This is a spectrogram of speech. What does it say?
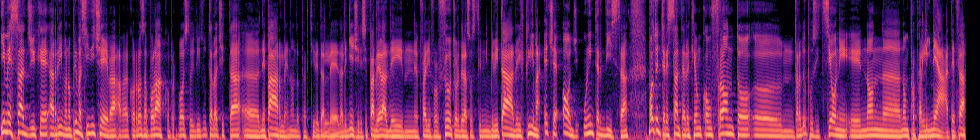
i messaggi che arrivano. Prima si diceva eh, con Rosa Polacco a proposito di tutta la città eh, ne parla non da partire dalle, dalle 10 che si parlerà dei mm, Friday for Future, della sostenibilità, del clima e c'è oggi un'intervista molto interessante perché è un confronto eh, tra due posizioni eh, non, non, proprio allineate fra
